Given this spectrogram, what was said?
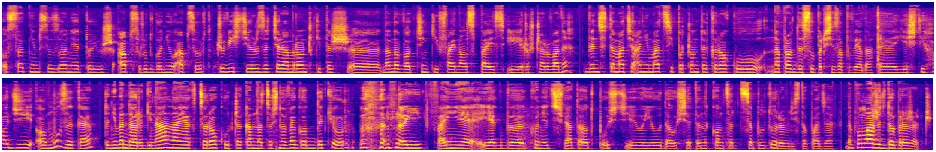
ostatnim sezonie to już absurd gonił absurd. Oczywiście oczywiście już zacieram rączki też e, na nowe odcinki Final Space i Rozczarowanych, więc w temacie animacji początek roku naprawdę super się zapowiada. E, jeśli chodzi o muzykę, to nie będę oryginalna, jak co roku czekam na coś nowego od The Cure, no i fajnie jakby koniec świata odpuścił i udał się ten koncert Sepultury w listopadzie. No pomarzyć dobra rzecz.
